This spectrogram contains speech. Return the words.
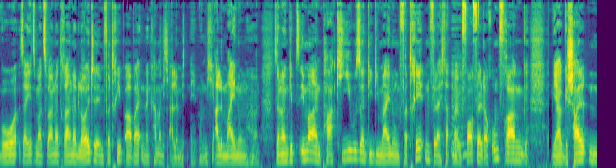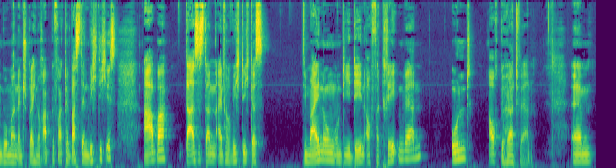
wo, sag ich jetzt mal, 200, 300 Leute im Vertrieb arbeiten, dann kann man nicht alle mitnehmen und nicht alle Meinungen hören, sondern gibt's immer ein paar Key-User, die die Meinungen vertreten. Vielleicht hat man mhm. im Vorfeld auch Umfragen ja, geschalten, wo man entsprechend auch abgefragt hat, was denn wichtig ist. Aber da ist es dann einfach wichtig, dass die Meinungen und die Ideen auch vertreten werden und auch gehört werden. Ähm,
